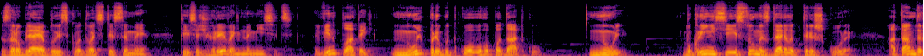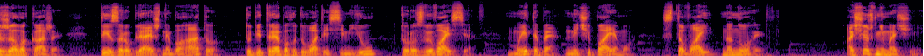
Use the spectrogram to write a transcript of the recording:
заробляє близько 27 тисяч гривень на місяць, він платить нуль прибуткового податку. Нуль. В Україні з цієї суми здерли б три шкури. А там держава каже: ти заробляєш небагато, тобі треба годувати сім'ю, то розвивайся. Ми тебе не чіпаємо. Ставай на ноги. А що ж в Німеччині?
